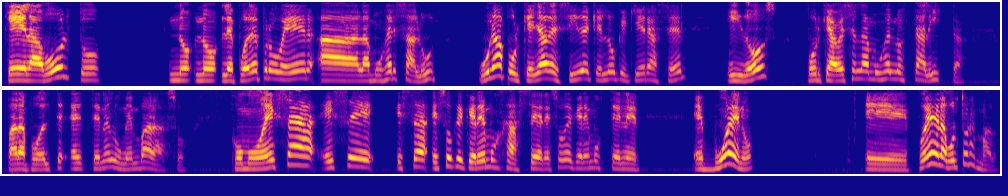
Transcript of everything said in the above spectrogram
Que el aborto no, no, le puede proveer a la mujer salud. Una, porque ella decide qué es lo que quiere hacer. Y dos, porque a veces la mujer no está lista para poder eh, tener un embarazo. Como esa, ese, esa, eso que queremos hacer, eso que queremos tener es bueno, eh, pues el aborto no es malo.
